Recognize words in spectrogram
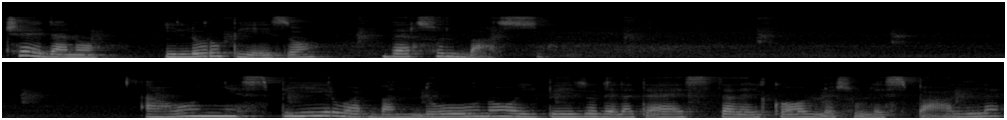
cedano il loro peso verso il basso. A ogni espiro abbandono il peso della testa, del collo sulle spalle.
